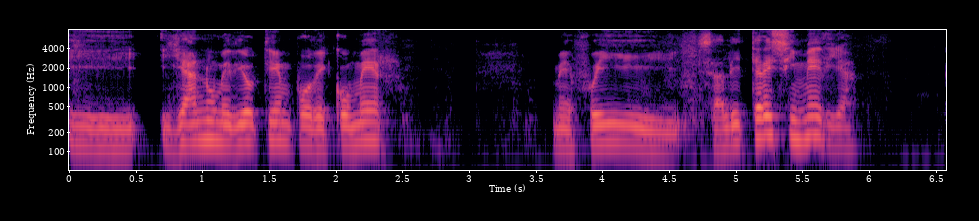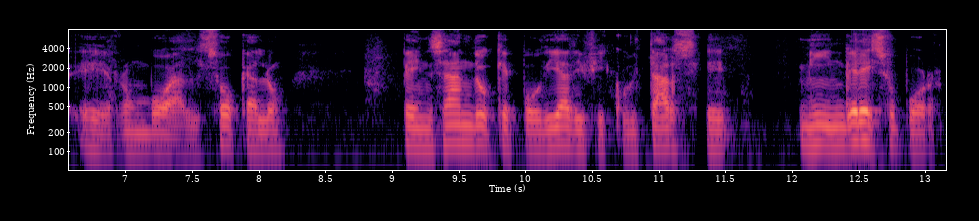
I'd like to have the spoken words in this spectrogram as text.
y, ya no me dio tiempo de comer. Me fui, salí tres y media eh, rumbo al Zócalo, pensando que podía dificultarse mi ingreso por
